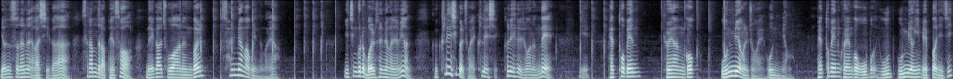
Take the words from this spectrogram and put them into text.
연수라는 아가씨가 사람들 앞에서 내가 좋아하는 걸 설명하고 있는 거예요. 이 친구는 뭘 설명하냐면 그 클래식을 좋아해. 클래식. 클래식을 좋아하는데 이 베토벤 교향곡 운명을 좋아해. 운명. 베토벤 교향곡 5번 우, 운명이 몇 번이지?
